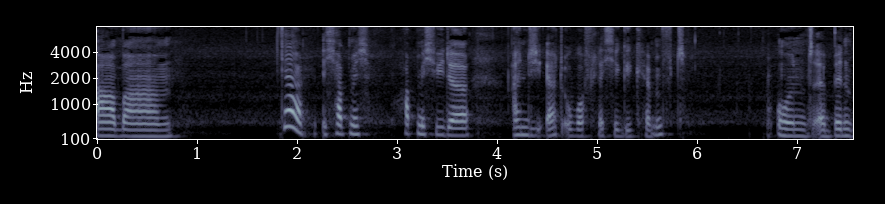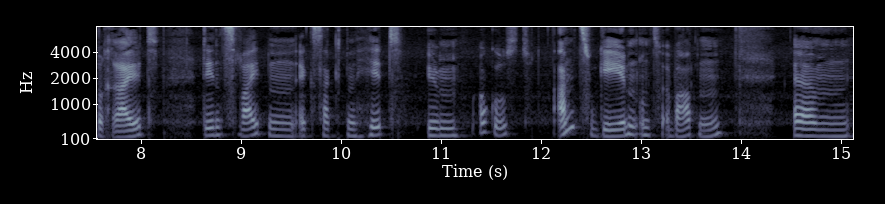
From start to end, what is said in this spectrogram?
Aber ja, ich habe mich, hab mich wieder an die Erdoberfläche gekämpft und äh, bin bereit, den zweiten exakten Hit im August anzugehen und zu erwarten. Ähm,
